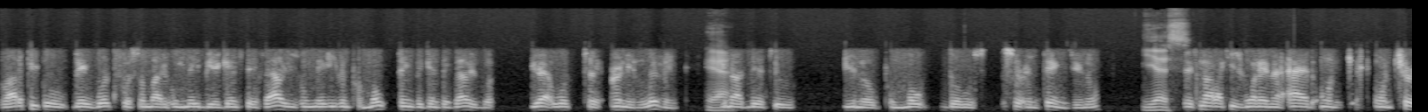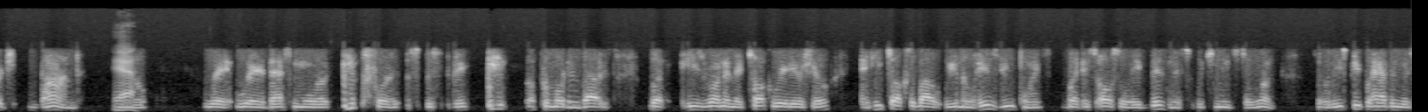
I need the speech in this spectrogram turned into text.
A lot of people they work for somebody who may be against their values, who may even promote things against their values. But you're at work to earn a living. Yeah. You're not there to, you know, promote those certain things. You know, Yes. it's not like he's running an ad on on church bond. Yeah. You know, where where that's more for a specific promoting values. But he's running a talk radio show, and he talks about you know his viewpoints, but it's also a business which needs to run. So these people having this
